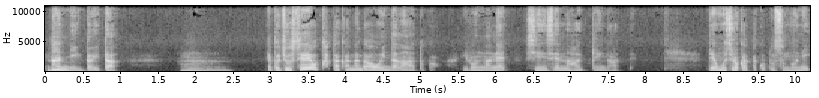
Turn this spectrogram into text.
何人かいた。うんやっぱ女性はカタカナが多いんだなとかいろんなね新鮮な発見があって。で、面白かったことその2。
